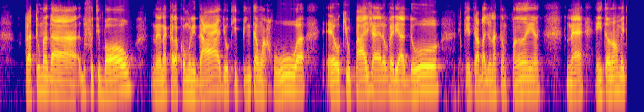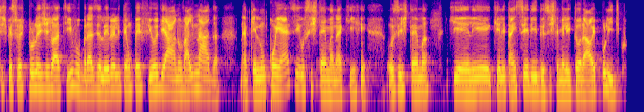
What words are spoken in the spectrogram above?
a turma da, do futebol, né, naquela comunidade, ou que pinta uma rua, é o que o pai já era o vereador, que trabalhou na campanha, né? Então, normalmente as pessoas para o legislativo brasileiro ele tem um perfil de ah, não vale nada, né? Porque ele não conhece o sistema, né? Que o sistema que ele que ele está inserido, o sistema eleitoral e político.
